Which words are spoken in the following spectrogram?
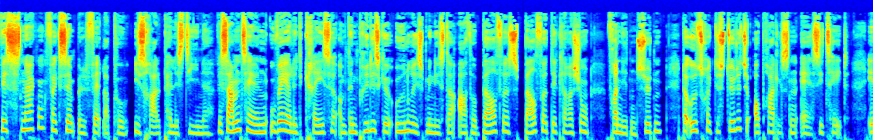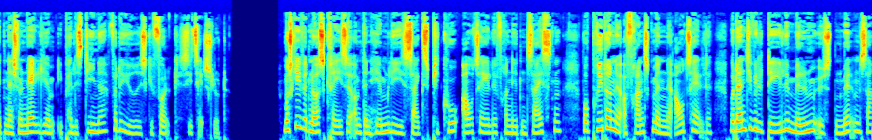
Hvis snakken for eksempel falder på Israel-Palæstina, vil samtalen uværligt kredse om den britiske udenrigsminister Arthur Balfours Balfour-deklaration fra 1917, der udtrykte støtte til oprettelsen af, citat, et nationalhjem i Palæstina for det jødiske folk, citat slut. Måske vil den også kredse om den hemmelige Sykes-Picot-aftale fra 1916, hvor britterne og franskmændene aftalte, hvordan de ville dele Mellemøsten mellem sig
